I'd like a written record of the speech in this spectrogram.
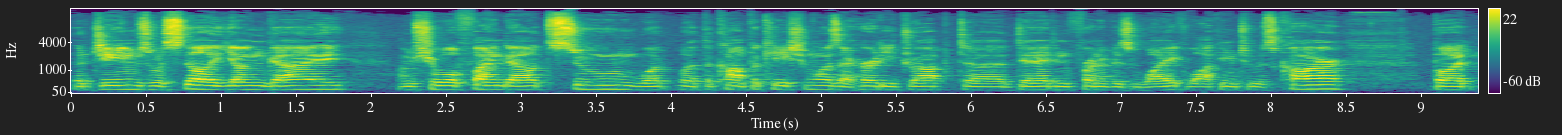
that James was still a young guy, I'm sure we'll find out soon what, what the complication was. I heard he dropped uh, dead in front of his wife walking to his car. But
